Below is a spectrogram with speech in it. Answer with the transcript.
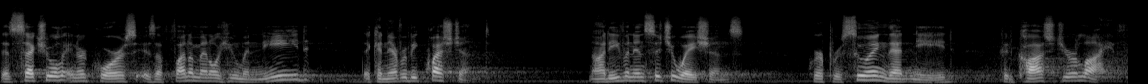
that sexual intercourse is a fundamental human need that can never be questioned, not even in situations where pursuing that need could cost your life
